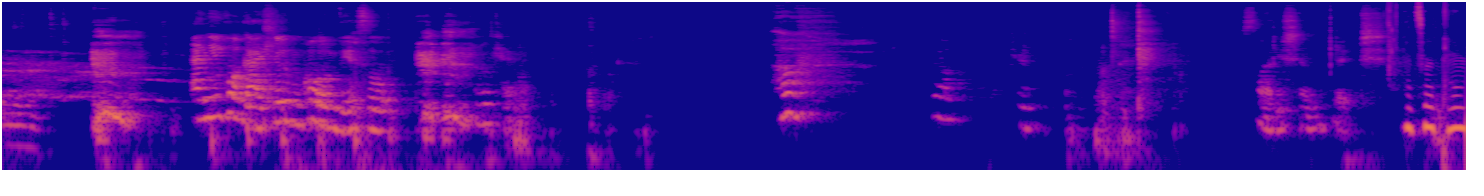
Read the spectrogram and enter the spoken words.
Angikho kahle umkhombe so okay. yeah. Okay. Sorry, shem. Yet. It's okay.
